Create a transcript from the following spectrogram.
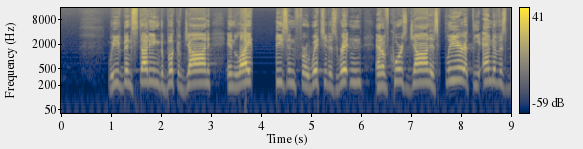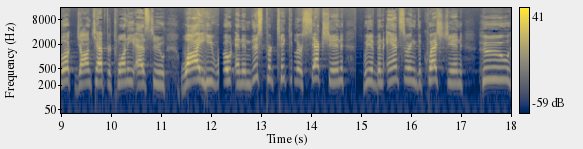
We've been studying the book of John in light of the reason for which it is written. And of course, John is clear at the end of his book, John chapter 20, as to why he wrote. And in this particular section, we have been answering the question who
